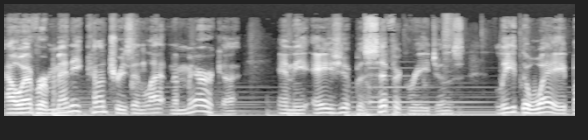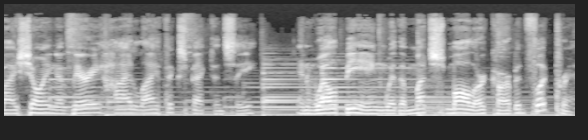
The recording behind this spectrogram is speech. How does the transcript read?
However, many countries in Latin America and the Asia Pacific regions lead the way by showing a very high life expectancy and well being with a much smaller carbon footprint.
